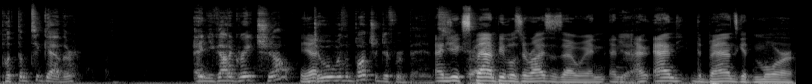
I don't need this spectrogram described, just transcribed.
put them together, and you got a great show. Yeah. Do it with a bunch of different bands. And you expand people's horizons that way, and and, Yeah. and, and the bands get more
